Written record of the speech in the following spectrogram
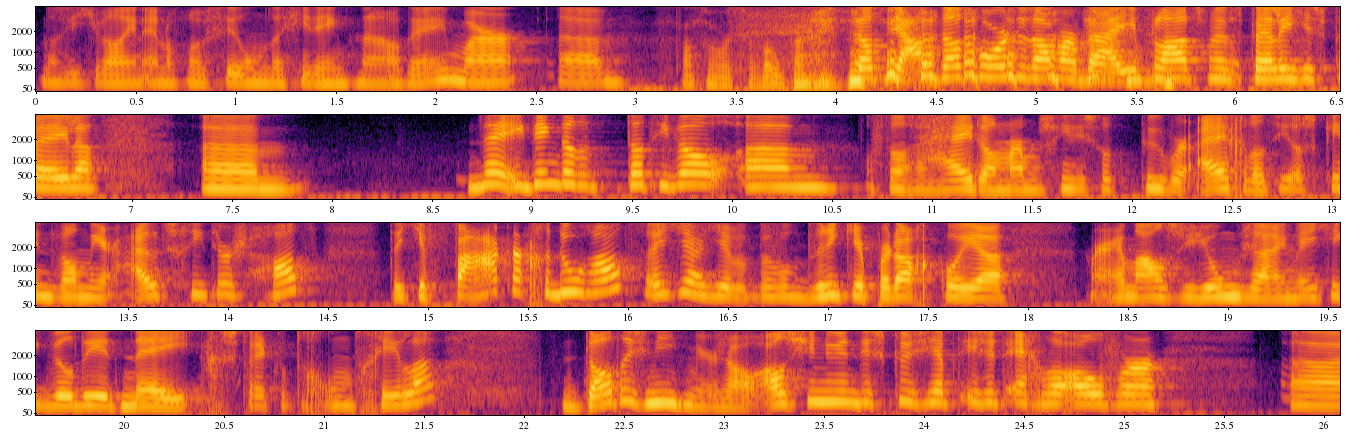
Dan zit je wel in een of andere film dat je denkt, nou oké, maar ehm, Dat hoort er ook bij. dat, ja, dat hoort er dan maar bij. In plaats van het spelletje spelen. Ehm, nee, ik denk dat, het, dat hij wel... ehm, of dan zei hij dan, maar misschien is dat puber eigen... dat hij als kind wel meer uitschieters had. Dat je vaker gedoe had. Weet je, je bijvoorbeeld drie keer per dag kon je... maar helemaal als jong zijn, weet je... ik wil dit, nee, gestrekt op de grond gillen. Dat is niet meer zo. Als je nu een discussie hebt, is het echt wel over... eh,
